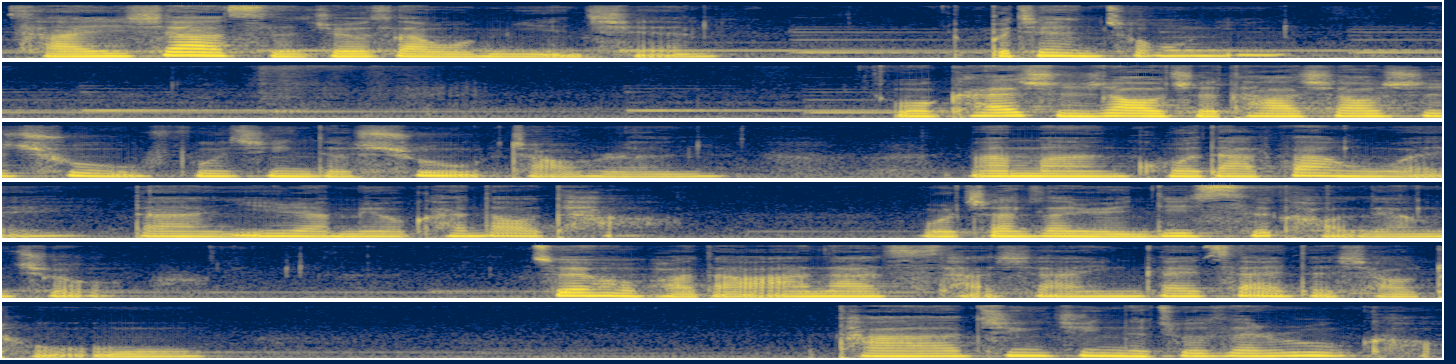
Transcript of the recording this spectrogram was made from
才一下子就在我面前，不见踪影。我开始绕着他消失处附近的树找人，慢慢扩大范围，但依然没有看到他。我站在原地思考良久，最后跑到阿纳斯塔夏应该在的小土屋。他静静地坐在入口，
